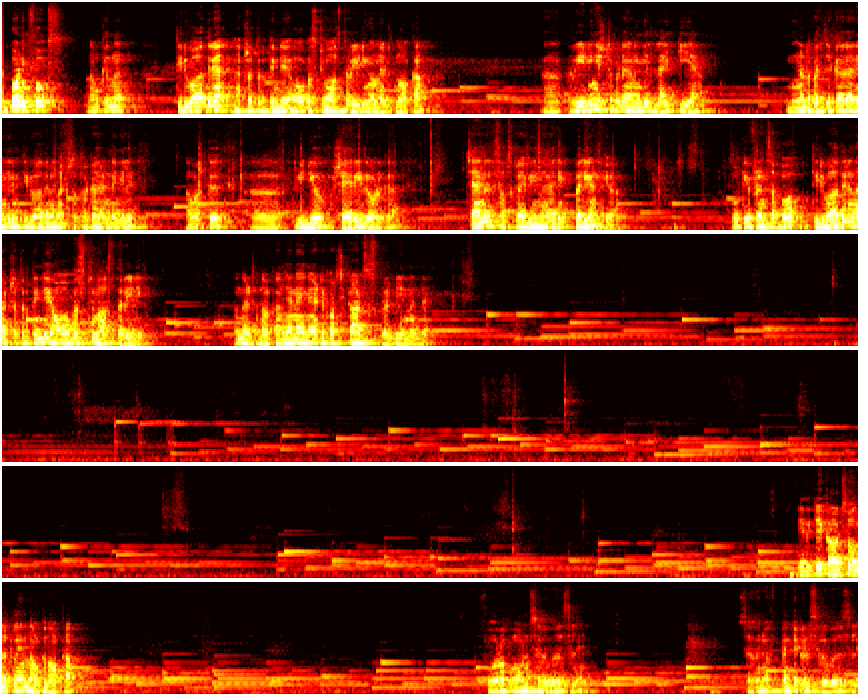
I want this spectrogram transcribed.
Good morning Fox നമുക്കിന്ന് തിരുവാതിര നക്ഷത്രത്തിന്റെ August മാസത്തെ റീഡിംഗ് ഒന്ന് എടുത്ത് നോക്കാം. റീഡിംഗ് ഇഷ്ടപ്പെടുകയാണെങ്കിൽ ലൈക്ക് ചെയ്യുക. നിങ്ങളുടെ പരിചയക്കാരെങ്കിലും തിരുവാതിര നക്ഷത്രക്കാരുണ്ടെങ്കിൽ അവർക്ക് വീഡിയോ ഷെയർ ചെയ്ത് കൊടുക്കുക. ചാനൽ സബ്സ്ക്രൈബ് ചെയ്യുന്ന കാര്യം പരിഗണിക്കുക. ഓക്കെ ഫ്രണ്ട്സ് അപ്പോൾ തിരുവാതിര നക്ഷത്രത്തിന്റെ ഓഗസ്റ്റ് മാസത്തെ റീഡിംഗ് ഒന്ന് എടുത്ത് നോക്കാം. ഞാൻ അതിനായിട്ട് കുറച്ച് കാർഡ്സ് സ്പ്രെഡ് ചെയ്യുന്നുണ്ട്. ഏതൊക്കെ കാർഡ്സ് വന്നിട്ടുള്ളതെന്ന് നമുക്ക് നോക്കാം. ഫോർ ഓഫ് വോൺസ് റിവേഴ്സിൽ seven of pentacles റിവേഴ്സിൽ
